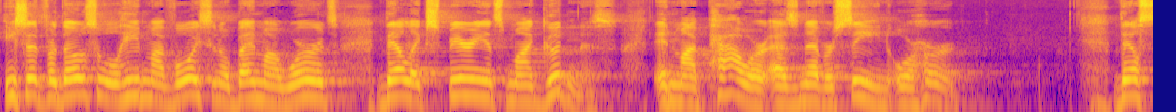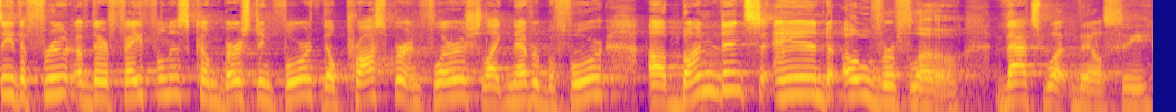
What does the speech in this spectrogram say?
He said, For those who will heed my voice and obey my words, they'll experience my goodness and my power as never seen or heard. They'll see the fruit of their faithfulness come bursting forth. They'll prosper and flourish like never before. Abundance and overflow. That's what they'll see.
